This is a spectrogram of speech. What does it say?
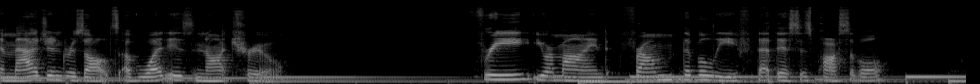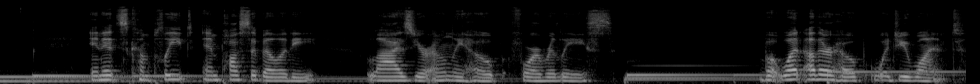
imagined results of what is not true. Free your mind from the belief that this is possible. In its complete impossibility lies your only hope for release. But what other hope would you want?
